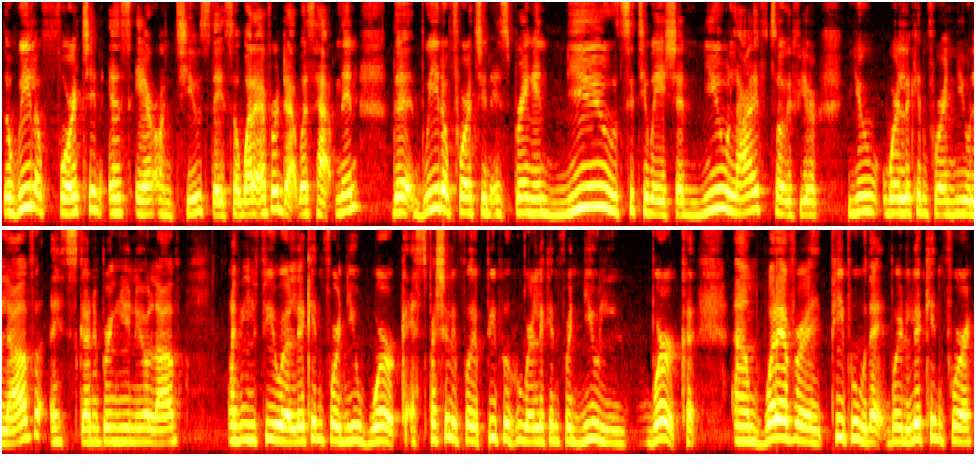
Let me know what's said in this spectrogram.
The Wheel of Fortune is here on Tuesday. So whatever that was happening, the Wheel of Fortune is bringing new situation, new life. So if you're you were looking for a new love, it's going to bring you new love if you were looking for new work, especially for the people who were looking for new work, um, whatever people that were looking for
